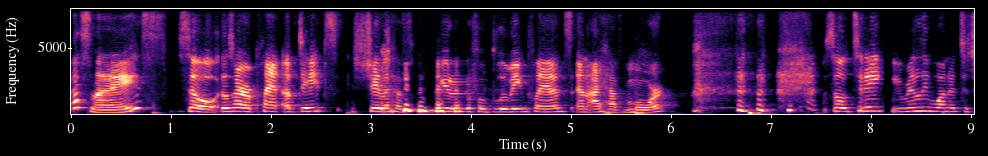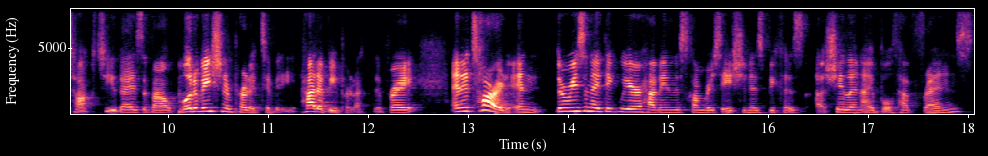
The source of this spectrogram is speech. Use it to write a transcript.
that's nice. So those are our plant updates. Shayla has beautiful blooming plants, and I have more. so today we really wanted to talk to you guys about motivation and productivity, how to be productive, right? And it's hard. And the reason I think we are having this conversation is because uh, Shayla and I both have friends,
